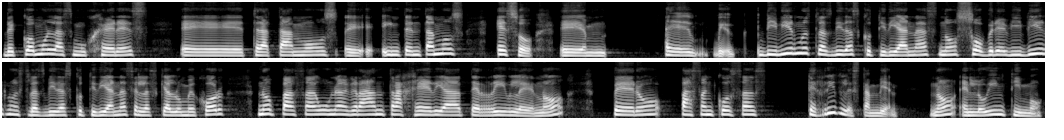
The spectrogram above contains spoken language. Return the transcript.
de cómo las mujeres eh, tratamos, eh, intentamos eso, em, eh, vivir nuestras vidas cotidianas, ¿no? Sobrevivir nuestras vidas cotidianas en las que a lo mejor no pasa una gran tragedia terrible, ¿no? Pero pasan cosas terribles también. ¿no? En lo íntimo,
